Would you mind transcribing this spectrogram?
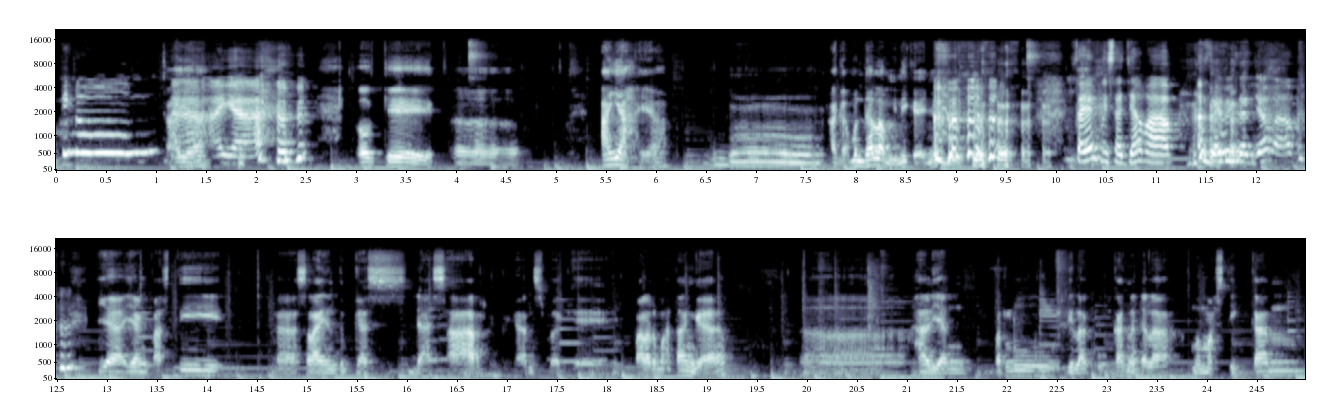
ding dong. Ke ayah. Nah, ayah. Oke, eh, ayah ya. Hmm, agak mendalam ini kayaknya. Saya bisa jawab. Saya bisa jawab. ya, yang pasti eh, selain tugas dasar gitu kan sebagai kepala rumah tangga, eh, hal yang perlu dilakukan adalah memastikan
